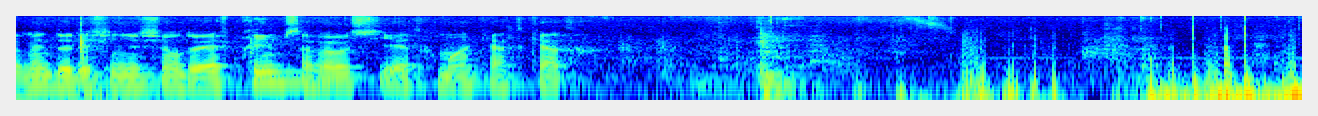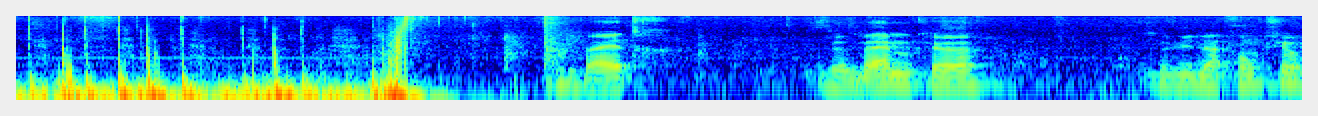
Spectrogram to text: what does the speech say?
Domaine de définition de f', ça va aussi être moins 4, 4. Il va être le même que celui de la fonction.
